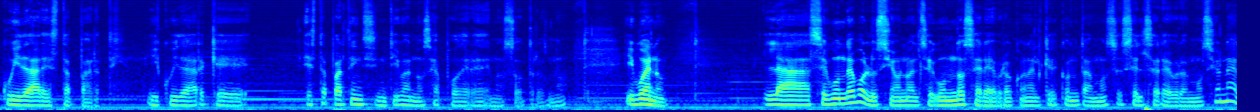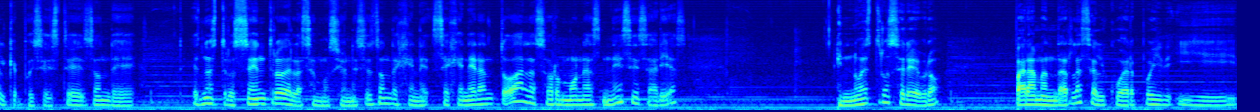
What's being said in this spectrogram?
cuidar esta parte y cuidar que esta parte instintiva no se apodere de nosotros, ¿no? Y bueno, la segunda evolución o el segundo cerebro con el que contamos es el cerebro emocional, que pues este es donde es nuestro centro de las emociones, es donde se generan todas las hormonas necesarias en nuestro cerebro para mandarlas al cuerpo y,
